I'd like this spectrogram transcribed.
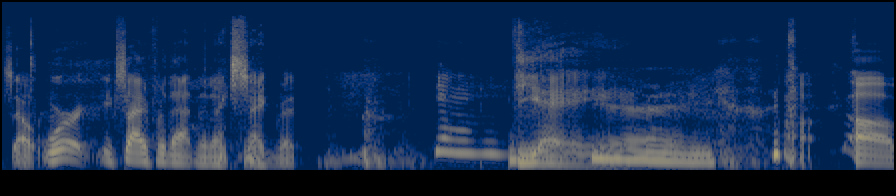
So we're excited for that in the next segment. Yay. Yay. Yay. Uh,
